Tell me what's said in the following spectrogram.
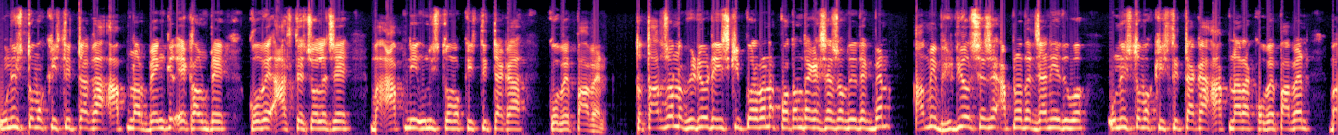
উনিশতম কিস্তির টাকা আপনার ব্যাংকের অ্যাকাউন্টে কবে আসতে চলেছে বা আপনি উনিশতম কিস্তির টাকা কবে পাবেন। তো তার জন্য ভিডিওটি স্কিপ করবেন না। প্রথম থেকে শেষ অবধি দেখবেন। আমি ভিডিওর শেষে আপনাদের জানিয়ে দেবো, উনিশতম কিস্তির টাকা আপনারা কবে পাবেন বা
